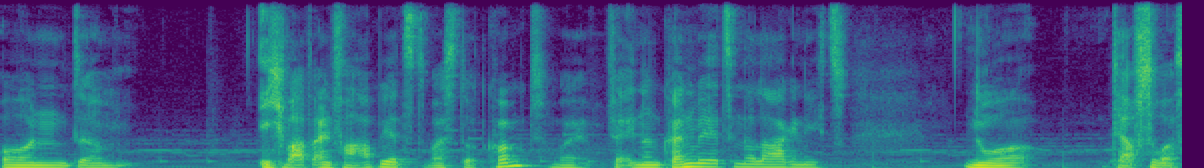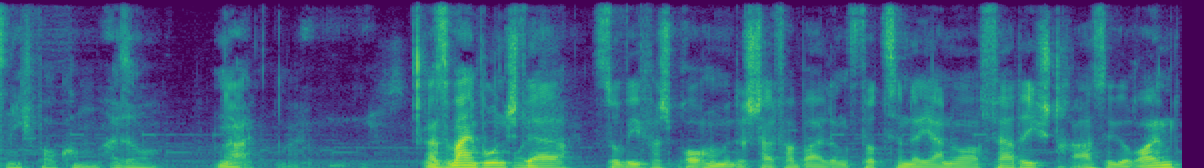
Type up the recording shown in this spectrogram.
Und ähm, ich warte einfach ab jetzt, was dort kommt, weil verändern können wir jetzt in der Lage nichts. Nur darf sowas nicht vorkommen. Also nein. Also mein Wunsch wäre, so wie versprochen mit der Stadtverwaltung, 14. Januar fertig, Straße geräumt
